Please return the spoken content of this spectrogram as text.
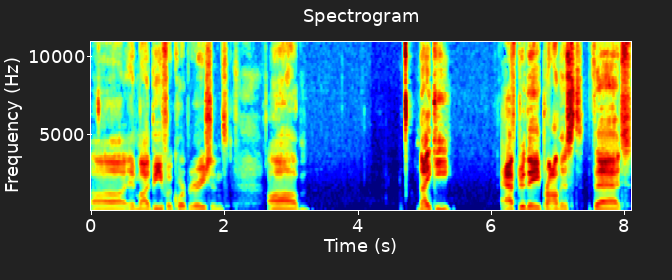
uh, and my beef with corporations, um, Nike, after they promised that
